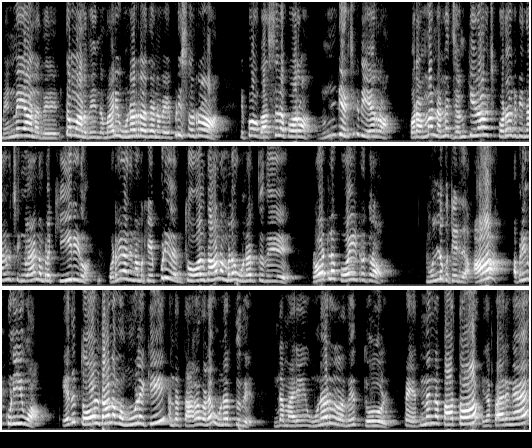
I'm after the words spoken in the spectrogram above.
மென்மையானது சுத்தமானது இந்த மாதிரி உணர்றத நம்ம எப்படி சொல்கிறோம் இப்போ பஸ்ஸில் போகிறோம் முண்டி அடிச்சுக்கிட்டு ஏறுறோம். ஒரு அம்மா நல்லா ஜம்கிலாம் வச்சு புடவை கட்டியிருந்தாங்கன்னு வச்சுங்களேன் நம்மளை கீறிடும். உடனே அது நமக்கு எப்படி தோல் தான் நம்மளை உணர்த்துது. ரோட்ல போயிட்டு இருக்கிறோம் முள்ளு குத்திடுது. ஆ அப்படின்னு குனியுவோம். எது தோல் தான் நம்ம மூளைக்கு அந்த தகவலை உணர்த்துது. இந்த மாதிரி உணர்றது தோல். இப்ப என்னென்ன பார்த்தோம்? இத பாருங்க.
